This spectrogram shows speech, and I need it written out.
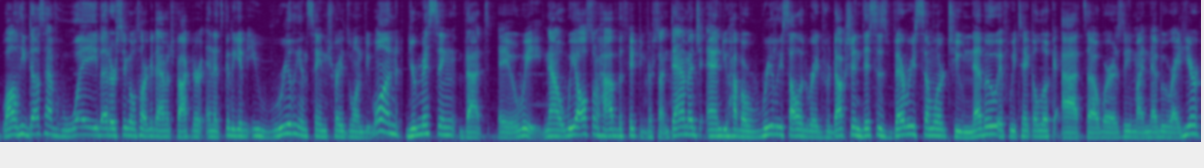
while he does have way better single target damage factor and it's going to give you really insane trades 1v1 you're missing that AoE now we also have the 15% damage and you have a really solid rage reduction. This is very similar to Nebu if we take a look at uh, where is he? My Nebu right here.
